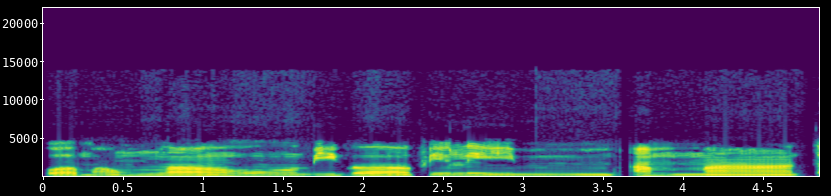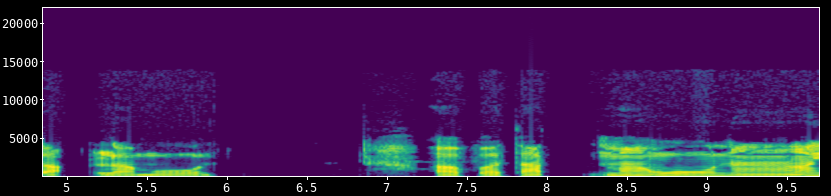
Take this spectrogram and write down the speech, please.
وما الله بغافل عما تعلمون أفتطمعون أن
